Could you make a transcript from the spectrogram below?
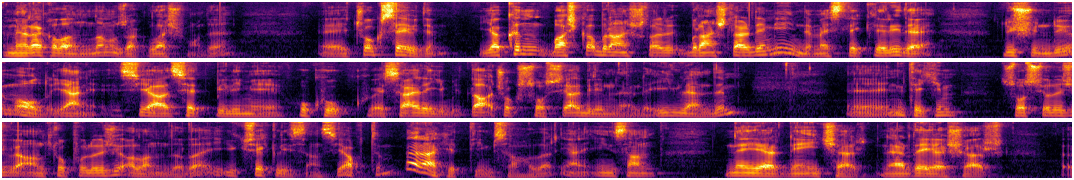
merak alanından uzaklaşmadı. Ee, çok sevdim. Yakın başka branşları, branşlar demeyeyim de meslekleri de düşündüğüm oldu. Yani siyaset bilimi, hukuk vesaire gibi daha çok sosyal bilimlerle ilgilendim. Ee, nitekim sosyoloji ve antropoloji alanında da yüksek lisans yaptım. Merak ettiğim sahalar. Yani insan ne yer, ne içer, nerede yaşar, e,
